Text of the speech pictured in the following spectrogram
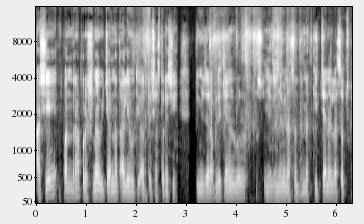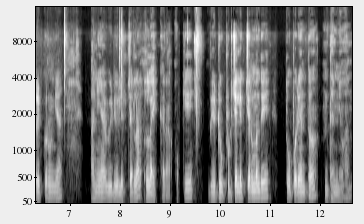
असे पंधरा प्रश्न विचारण्यात आले होते अर्थशास्त्राचे. तुम्ही जर आपल्या चॅनलवर नवीन असाल तर नक्कीच चॅनलला सबस्क्राईब करून घ्या आणि या व्हिडिओ लेक्चरला लाईक करा. ओके भेटू पुढच्या लेक्चरमध्ये तोपर्यंत धन्यवाद.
